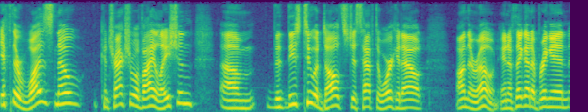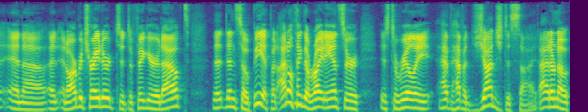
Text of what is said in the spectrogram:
if there was no contractual violation, um, th- these two adults just have to work it out on their own. And if they got to bring in an, uh, an an arbitrator to, to figure it out, th- then so be it. But I don't think the right answer is to really have have a judge decide. I don't know.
